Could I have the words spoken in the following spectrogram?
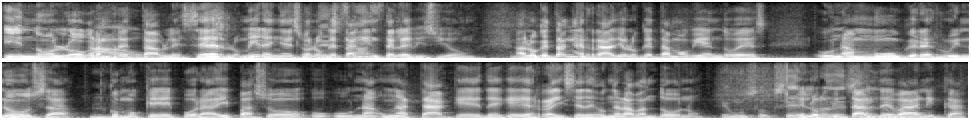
y no logran Wow. restablecerlo. Miren eso, a los que están en televisión, a los que están en radio, lo que estamos viendo es una mugre ruinosa, como que por ahí pasó una- un ataque de guerra y se dejó en el abandono. Es un subcentro El hospital de, salud. Bánica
